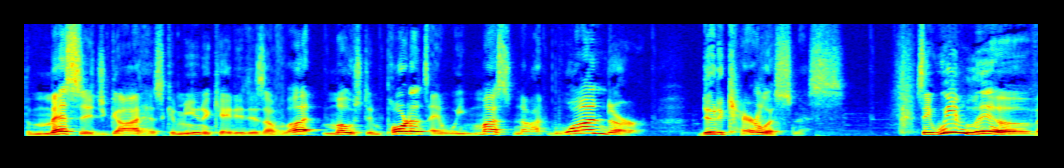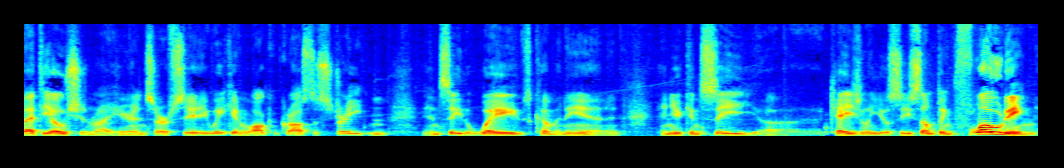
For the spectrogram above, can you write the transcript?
The message God has communicated is of utmost importance, and we must not wander due to carelessness. See, we live at the ocean right here in Surf City. We can walk across the street and, and see the waves coming in, and, and you can see uh, occasionally you'll see something floating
